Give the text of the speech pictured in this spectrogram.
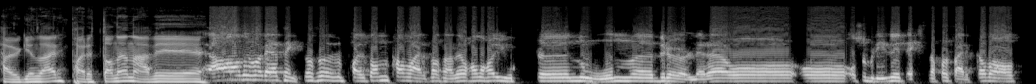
Haugen der? Partanen, er vi Ja, det var det jeg tenkte. Altså, Partanen kan være plassert. Han har gjort uh, noen uh, brølere, og, og, og, så blir det litt ekstra forsterka at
